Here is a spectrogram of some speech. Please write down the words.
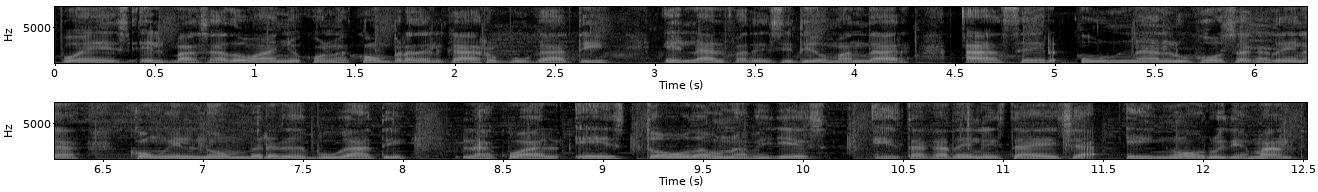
pues el pasado año con la compra del carro Bugatti, el Alfa decidió mandar a hacer una lujosa cadena con el nombre del Bugatti, la cual es toda una belleza. Esta cadena está hecha en oro y diamante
